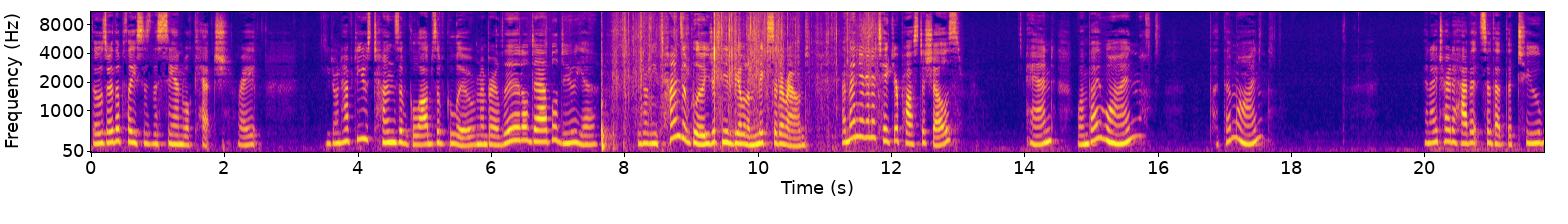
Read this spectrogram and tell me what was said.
those are the places the sand will catch, right? You don't have to use tons of globs of glue. Remember, a little dab will do ya. You don't need tons of glue. You just need to be able to mix it around. And then you're going to take your pasta shells and one by one, them on. And I try to have it so that the tube,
